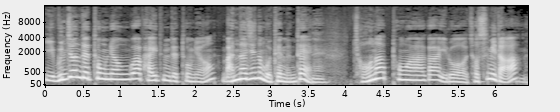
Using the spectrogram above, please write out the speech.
이 문 전 대통령과 바이든 대통령 만나지는 못했는데 네. 전화 통화가 이루어졌습니다. 네.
